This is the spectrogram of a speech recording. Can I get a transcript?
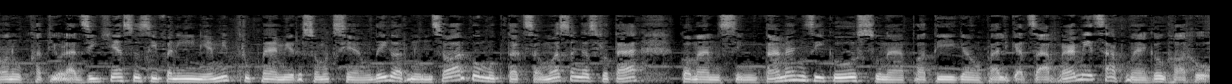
अनुप खतिवड़ा जिज्ञासुसी पनि नियमित रूपमा मेरो समक्ष आउँदै गर्नुहुन्छ। अर्को मुक्तक छ श्रोता कमान सिंह तामाङजीको सुनापति गाउँपालिका चार रामेछाप उहाँको घर हो।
